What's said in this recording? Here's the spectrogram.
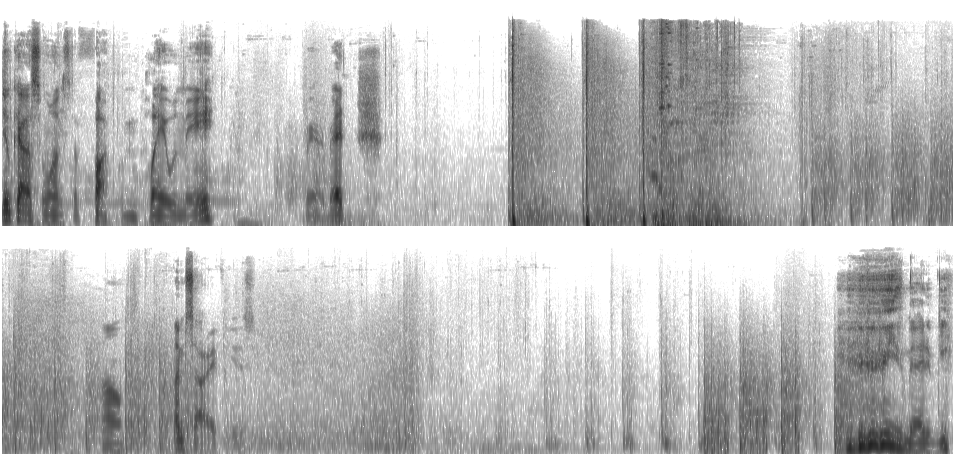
Newcastle wants to fuck and play with me. Come here, bitch. Oh, I'm sorry, Fuse. He's mad at me.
